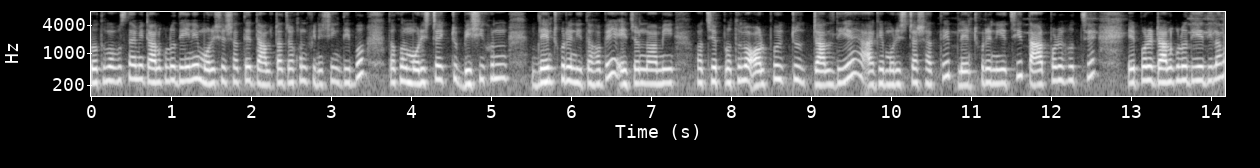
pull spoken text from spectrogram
প্রথম অবস্থায় আমি ডালগুলো দিয়ে নিই মরিচের সাথে ডালটা যখন ফিনিশিং দিব, তখন মরিচটা একটু বেশিক্ষণ ব্লেন্ড করে নিতে হবে। এই জন্য আমি হচ্ছে প্রথমে অল্প একটু ডাল দিয়ে আগে মরিচটার সাথে ব্লেন্ড করে নিয়েছি। তারপরে হচ্ছে এরপরে ডালগুলো দিয়ে দিলাম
